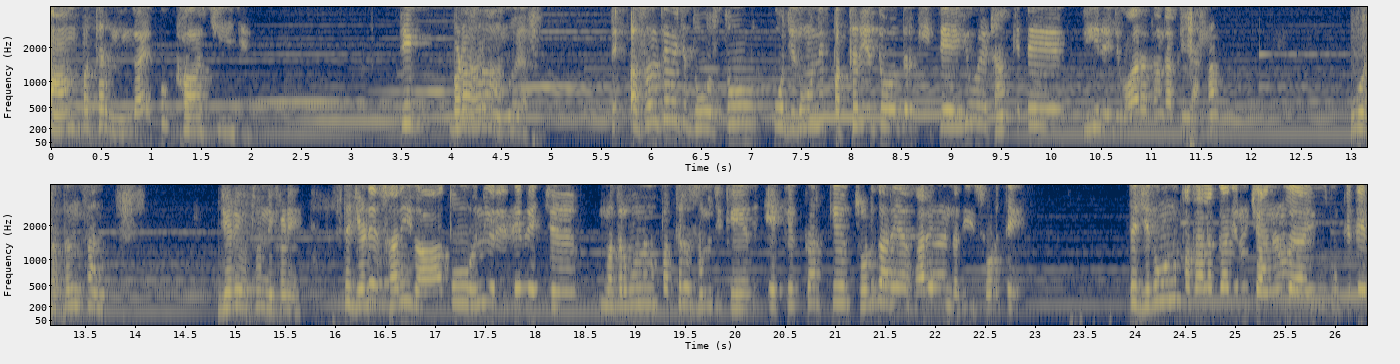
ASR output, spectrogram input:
ਆਮ ਪੱਥਰ ਨਹੀਂ ਗਾ, ਇਹ ਕੋਈ ਖਾਸ ਚੀਜ਼ ਹੈ। ਤੇ ਬੜਾ ਹੈਰਾਨ ਹੋਇਆ। ਤੇ ਅਸਲ ਦੇ ਵਿੱਚ ਦੋਸਤੋ, ਉਹ ਜਦੋਂ ਉਹਨੇ ਪੱਥਰ ਇੱਧਰ ਉਧਰ ਕੀਤੇ ਸੀ ਉਹ ਹੇਠਾਂ ਕਿਤੇ ਹੀਰੇ ਜਵਾਹਰਾਤਾਂ ਦਾ ਖਜ਼ਾਨਾ ਸੀ। ਉਹ ਰਤਨ ਸਨ, ਜਿਹੜੇ ਉੱਥੋਂ ਨਿਕਲੇ। ਤੇ ਜਿਹੜੇ ਸਾਰੀ ਰਾਤ ਉਹ ਹਨੇਰੇ ਦੇ ਵਿੱਚ, ਮਤਲਬ ਉਹਨਾਂ ਨੂੰ ਪੱਥਰ ਸਮਝ ਕੇ ਇੱਕ ਇੱਕ ਕਰਕੇ ਸੁੱਟਦਾ ਰਿਹਾ, ਸਾਰੇ ਉਹਨੇ ਨਦੀ ਸੁੱਟਤੇ। ਤੇ ਜਦੋਂ ਉਹਨੂੰ ਪਤਾ ਲੱਗਾ, ਜਦੋਂ ਚਾਨਣ ਹੋਇਆ ਸੀ, ਉਦੋਂ ਕਿਤੇ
